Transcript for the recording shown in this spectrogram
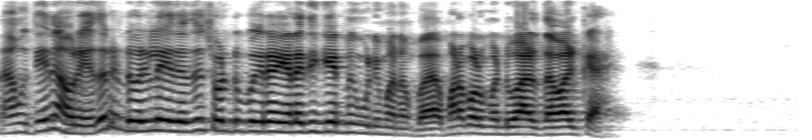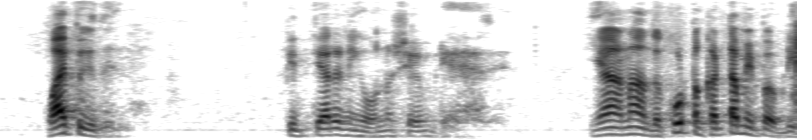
நமக்கு தெரியும் அவர் ஏதோ ரெண்டு வரையில் எது எதுவும் சொல்லிட்டு போகிறார் எல்லாத்தையும் கேட்டுக்க முடியுமா நம்ம? மனப்பாடம் பண்ணி வாழ்த்த வாழ்க்கை. வாய்ப்புக்குது பித்தியார நீங்கள் ஒன்றும் செய்ய முடியாது. ஏன்னா அந்த கூட்டம் கட்டமைப்பு அப்படி.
